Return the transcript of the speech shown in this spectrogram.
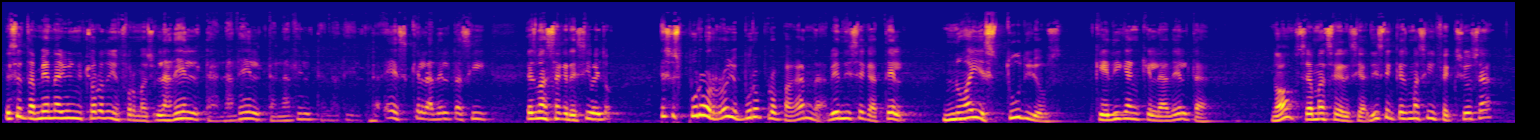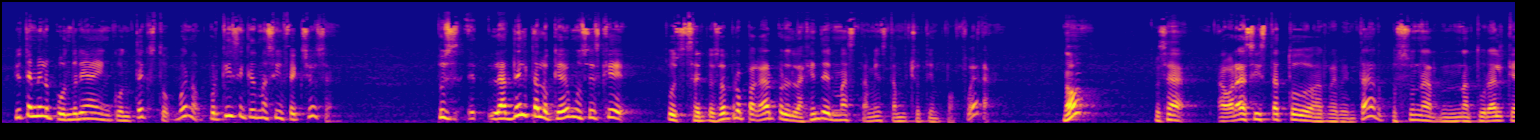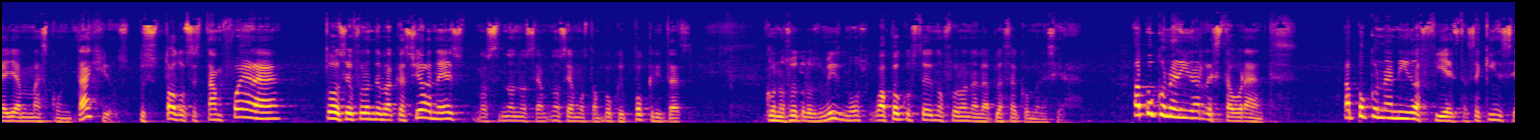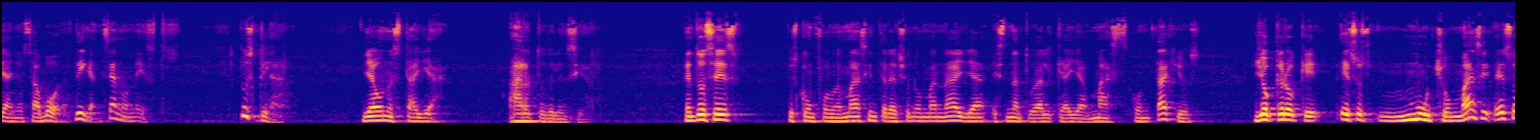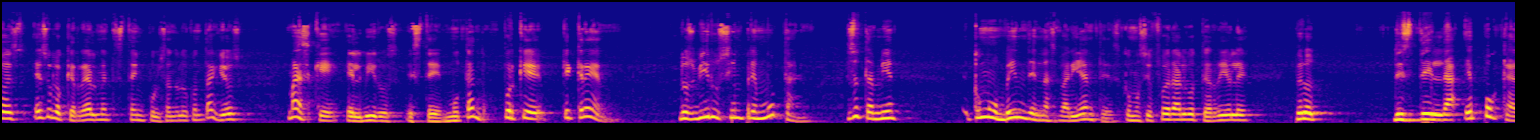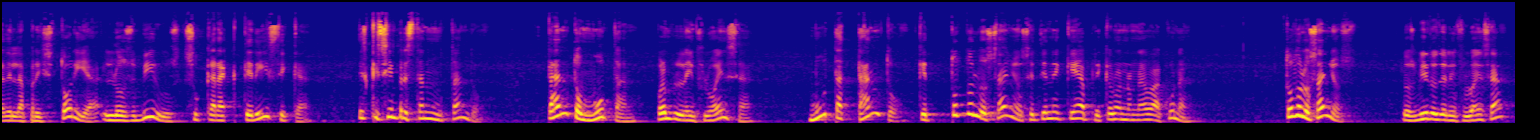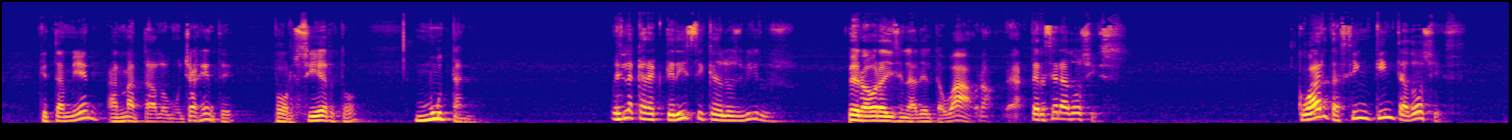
ese también hay un chorro de información. La delta, la delta, la delta, la delta. Es que la delta sí es más agresiva y todo. Eso es puro rollo, puro propaganda. Bien dice Gatel, no hay estudios que digan que la delta, ¿no? Sea más agresiva. Dicen que es más infecciosa. Yo también lo pondría en contexto. Bueno, ¿por qué dicen que es más infecciosa? Pues eh, la delta lo que vemos es que pues se empezó a propagar, pero la gente más también está mucho tiempo afuera, ¿no? O sea, ahora sí está todo a reventar, pues es una natural que haya más contagios, pues todos están fuera, todos se fueron de vacaciones, no, no, no, seamos, tampoco hipócritas con nosotros mismos, o a poco ustedes no fueron a la plaza comercial, a poco no han ido a restaurantes, a poco no han ido a fiestas de 15 años, a bodas, digan, sean honestos. Pues claro, ya uno está ya harto del encierro. Entonces, pues conforme más interacción humana haya, es natural que haya más contagios. Yo creo que eso es mucho más, eso es, eso es lo que realmente está impulsando los contagios, más que el virus esté mutando. Porque, ¿qué creen? Los virus siempre mutan. Eso también, cómo venden las variantes, como si fuera algo terrible, pero desde la época de la prehistoria, los virus, su característica es que siempre están mutando tanto mutan, por ejemplo la influenza, muta tanto que todos los años se tiene que aplicar una nueva vacuna. Todos los años. Los virus de la influenza, que también han matado mucha gente, por cierto, mutan. Es la característica de los virus. Pero ahora dicen la Delta, wow, no, tercera dosis. Cuarta, sin quinta dosis.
